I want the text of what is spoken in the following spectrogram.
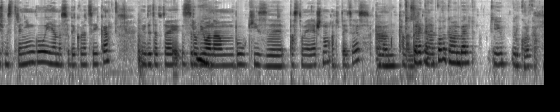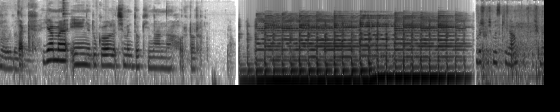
Wróciłyśmy z treningu i jemy sobie kolacyjkę. Judyta tutaj zrobiła nam bułki z pastą jajeczną, a tutaj co jest? Kamem- Camembert. Serek kanapkowy, camembert i rukolka, moja ulubiona. Tak, jemy i niedługo lecimy do kina na horror. Wyszłyśmy z kina. Jesteśmy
